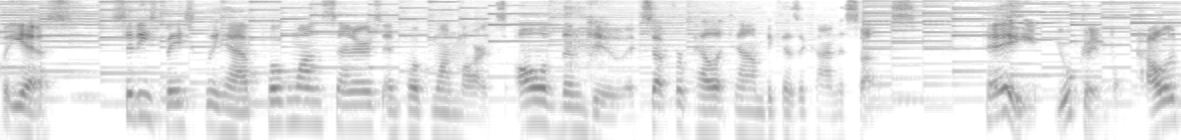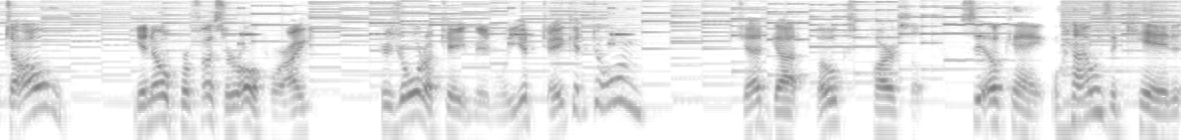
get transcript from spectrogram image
But yes, cities basically have Pokemon Centers and Pokemon Marts. All of them do, except for Pallet Town because it kind of sucks. Hey, you came from Pallet Town? You know Professor Oak, right? His order came in. Will you take it to him? Jed got Oak's parcel. See, okay, when I was a kid,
